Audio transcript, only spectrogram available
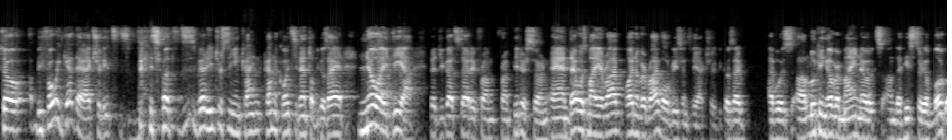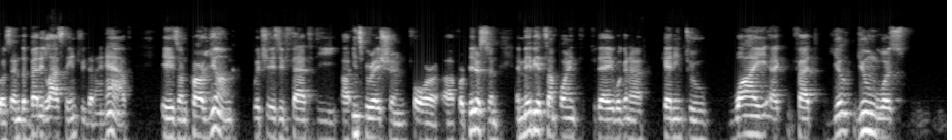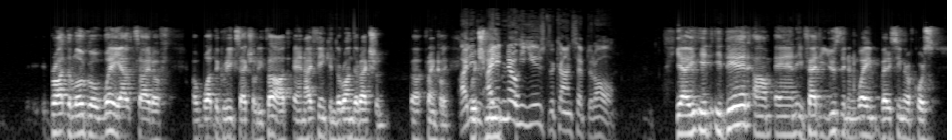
So before we get there, actually, it's, it's so this is very interesting and kind kind of coincidental because I had no idea that you got started from from Peterson, and that was my arrival, point of arrival recently, actually, because I I was uh, looking over my notes on the history of logos, and the very last entry that I have is on Carl Jung, which is in fact the uh, inspiration for uh, for Peterson, and maybe at some point today we're gonna get into why, uh, in fact, Jung, Jung was brought the logo way outside of, of what the Greeks actually thought, and I think in the wrong direction, uh, frankly. I didn't. I didn't know he used the concept at all. Yeah, it, it did, um, and in fact, he used it in a way very similar, of course,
